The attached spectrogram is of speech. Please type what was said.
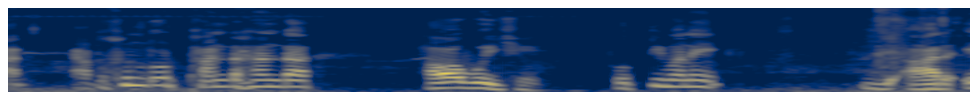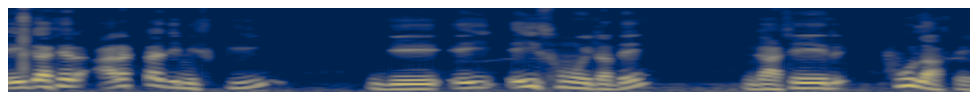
আর এত সুন্দর ঠান্ডা ঠান্ডা হাওয়া বইছে, সত্যি মানে আর এই গাছের আরেকটা জিনিস কি যে এই এই সময়টাতে গাছের ফুল আসে,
